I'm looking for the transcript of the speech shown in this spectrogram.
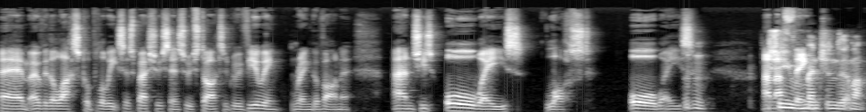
um, over the last couple of weeks, especially since we started reviewing Ring of Honor, and she's always lost, always. Mhm. And she I think mentioned it in a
